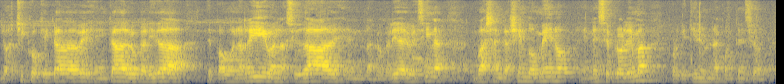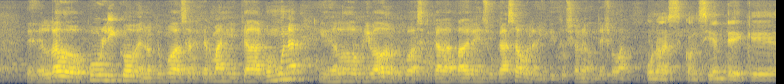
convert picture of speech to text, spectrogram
los chicos que cada vez en cada localidad de Pavón Arriba, en las ciudades, en las localidades vecinas, vayan cayendo menos en ese problema porque tienen una contención desde el lado público en lo que pueda hacer Germán y cada comuna y desde el lado privado en lo que pueda hacer cada padre en su casa o las instituciones donde ellos van. Uno es consciente que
